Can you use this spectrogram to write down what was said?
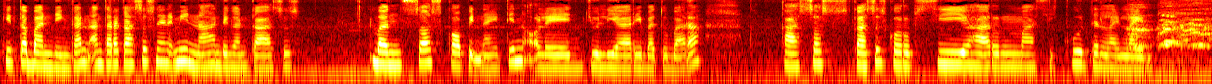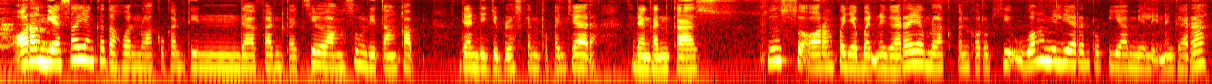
kita bandingkan antara kasus Nenek Mina dengan kasus bansos COVID-19 oleh Juliari Batubara, kasus kasus korupsi Harun Masiku dan lain-lain. Orang biasa yang ketahuan melakukan tindakan kecil langsung ditangkap dan dijebloskan ke penjara. Sedangkan kasus seorang pejabat negara yang melakukan korupsi uang miliaran rupiah milik negara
